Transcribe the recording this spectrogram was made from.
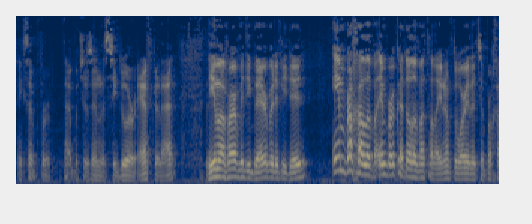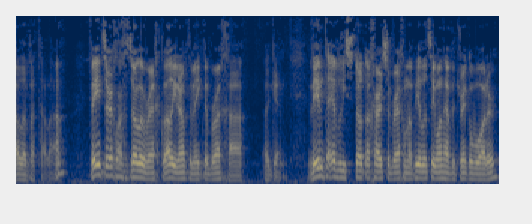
except for that which is in the sidur after that. But if you did. In bracha in bracha you don't have to worry that's a bracha levatala. You don't have to make the bracha again. Let's say one have a drink of water.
